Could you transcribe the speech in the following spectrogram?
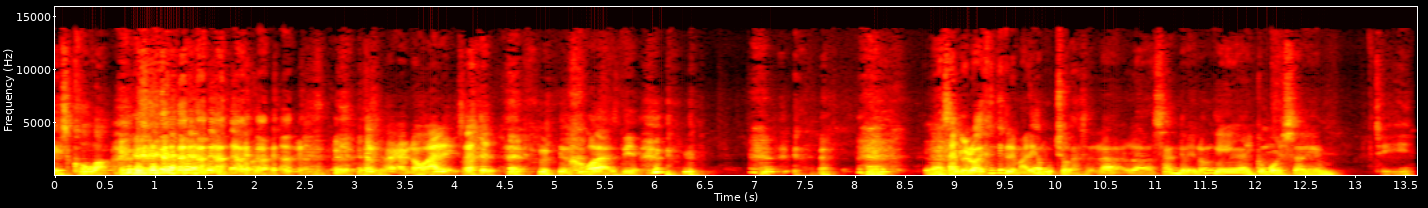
escoba. no vale, ¿sabes? Jodas, tío. La sangre, luego hay gente que le marea mucho la, la- la sangre, ¿no? Que hay como esa, eh, Sí.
